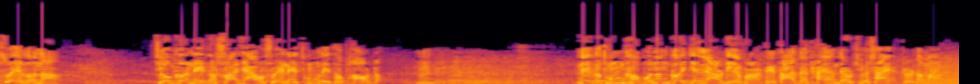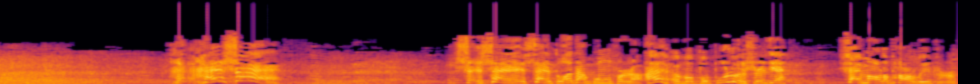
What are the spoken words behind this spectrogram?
碎了呢，就搁那个刷家伙水那桶里头泡着。嗯。那个桶可不能搁阴凉地方，得搭在太阳地儿去晒，知道吗？还还晒，晒晒晒多大功夫啊？哎，不不不论时间，晒冒了泡为止。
